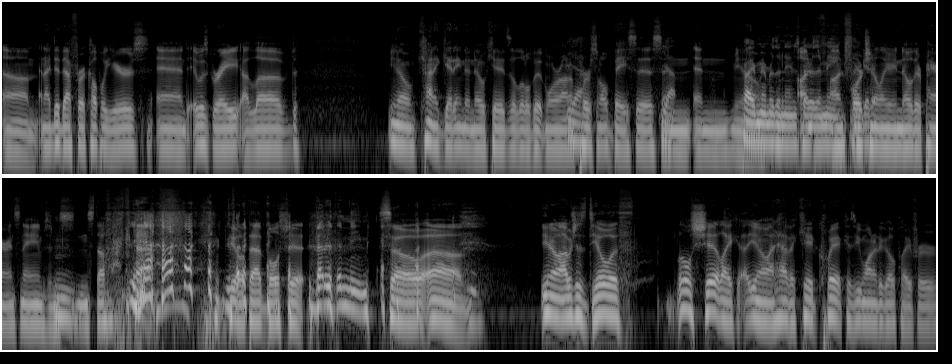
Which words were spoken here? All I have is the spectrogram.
um, and I did that for a couple years, and it was great. I loved, you know, kind of getting to know kids a little bit more on Yeah. a personal basis, Yeah. and and you Probably know, remember their names better than me. I get it. Unfortunately, know their parents' names and, s Mm. and stuff like that. Deal with that bullshit. better than me. So, um, you know, I would just deal with little shit like uh, you know I'd have a kid quit because he wanted to go play for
